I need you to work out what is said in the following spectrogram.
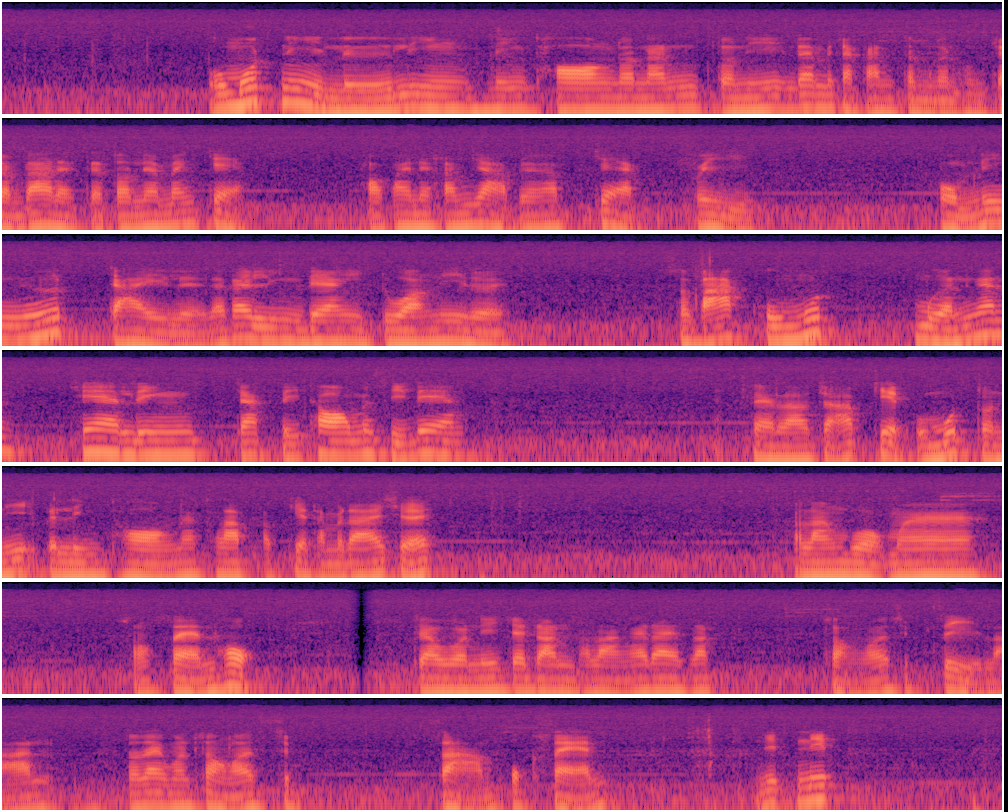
อูมุดนี่หรือลิงลิงทองตอนนั้นตัวนี้ได้มาจากการเติมเงินผมจำได้เลยแต่ตอนนี้แม่งแจกขอภายในคำหยาบเลยครับ แจกฟรี ผมนี่งืดใจเลยแล้วก็ลิงแดงอีกตัวนี่เลยสปาร์คอูมุดเหมือนกันแค่ลิงจากสีทองเป็นสีแดง แต่เราจะอัปเกรดอูมุดตัวนี้เป็นลิงทองนะครับ อัปเกรดธรรมดาเฉยพลังบวกมาสองแสนหกจะวันนี้จะดันพลังให้ได้สักสองร้อยสิบสี่ล้าน อนแรกมันสองร้อยสิบสามหกแสนนิดนิด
